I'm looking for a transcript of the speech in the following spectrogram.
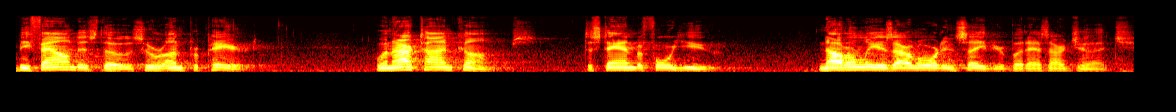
be found as those who are unprepared when our time comes to stand before you, not only as our Lord and Savior, but as our judge.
